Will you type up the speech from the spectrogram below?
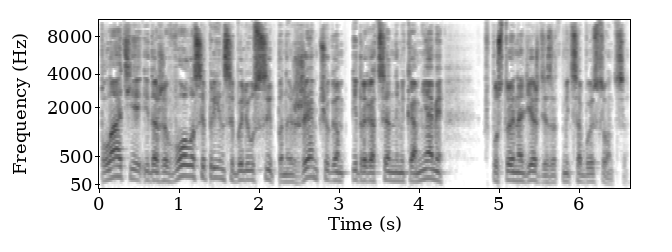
платье и даже волосы принца были усыпаны жемчугом и драгоценными камнями в пустой надежде затмить собой солнце.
